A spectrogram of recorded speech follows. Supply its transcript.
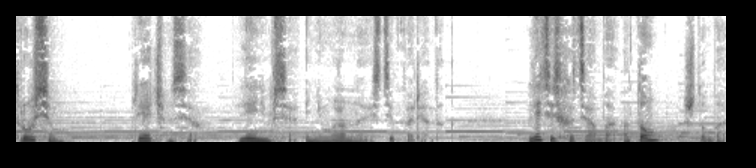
трусим, прячемся, ленимся и не можем навести порядок. Молитесь хотя бы о том, чтобы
